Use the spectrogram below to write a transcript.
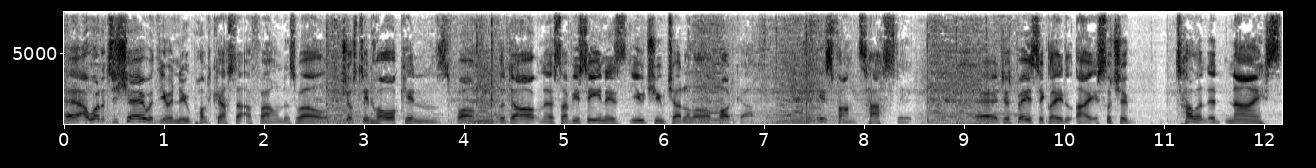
Uh, I wanted to share with you a new podcast that I found as well. Justin Hawkins from The Darkness. Have you seen his YouTube channel or podcast? It's fantastic. Uh, just basically, like, such a talented, nice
